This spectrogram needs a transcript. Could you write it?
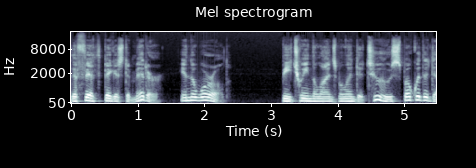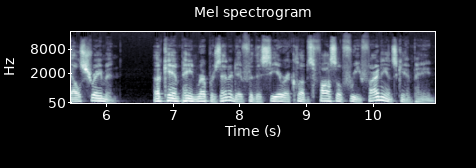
the fifth biggest emitter in the world. Between the Lines Melinda Tuhus spoke with Adele Shraiman, a campaign representative for the Sierra Club's fossil free finance campaign,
